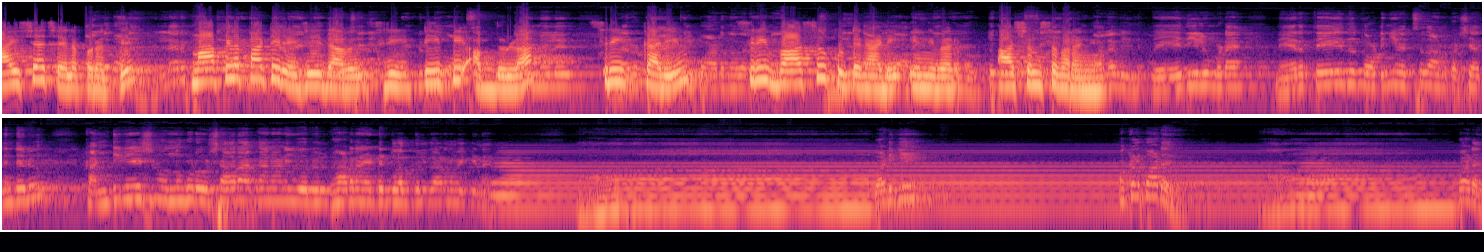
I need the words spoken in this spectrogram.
Ayisha Chelappurath മാപ്പിളപ്പാട്ട് രചയിതാവ് ശ്രീ ടി പി അബ്ദുള്ള ശ്രീ കരീം ശ്രീ വാസു കുട്ടനാടി എന്നിവർ ആശംസ പറഞ്ഞു. വേദിയിലും ഇവിടെ നേരത്തെ ഇത് തുടങ്ങി വെച്ചതാണ്. പക്ഷെ അതിന്റെ ഒരു കണ്ടിന്യൂഷൻ ഒന്നും കൂടെ ഉഷാറാക്കാനാണ് ഈ ഒരു ഉദ്ഘാടനമായിട്ട് ക്ലബ് ഉദ്ഘാടനം വെക്കുന്നത് പഠിക്കേ മക്കൾ പാട്. പാട്.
